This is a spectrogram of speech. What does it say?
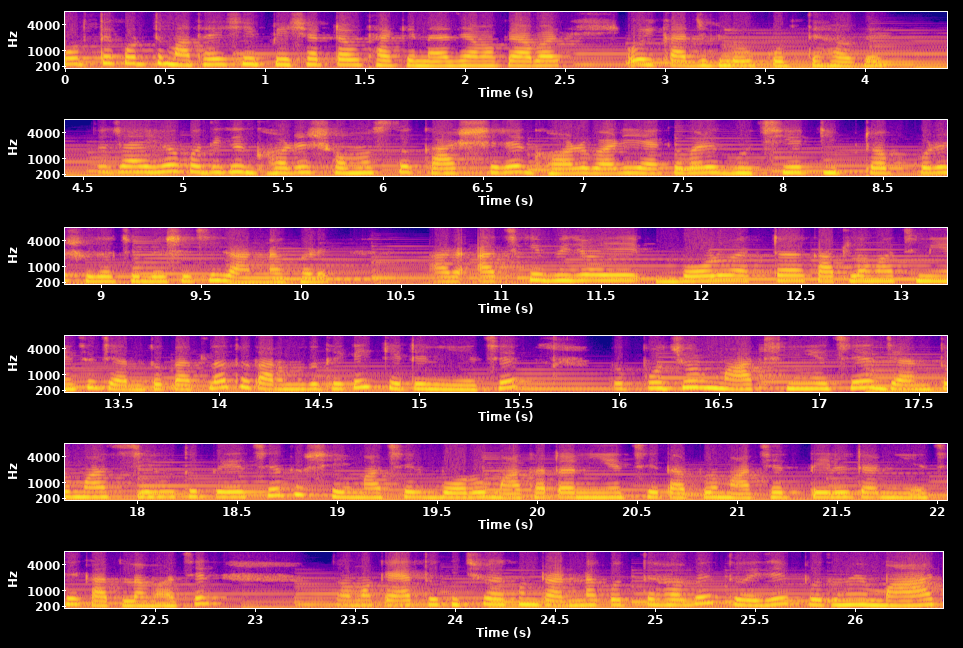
করতে করতে মাথায় সেই প্রেশারটাও থাকে না যে আমাকে আবার ওই কাজগুলোও করতে হবে। তো যাই হোক, ওদিকে ঘরের সমস্ত কাজ সেরে ঘর বাড়ি একেবারে গুছিয়ে টিপটপ করে সোজা চলে এসেছি রান্নাঘরে। আর আজকে বিজয় বড় একটা কাতলা মাছ নিয়েছে, জ্যান্ত কাতলা, তো তার মধ্যে থেকেই কেটে নিয়েছে। তো প্রচুর মাছ নিয়েছে, জ্যান্ত মাছ যেহেতু পেয়েছে, তো সেই মাছের বড় মাথাটা নিয়েছে, তারপর মাছের তেলটা নিয়েছে কাতলা মাছের। তো আমাকে এত কিছু এখন রান্না করতে হবে। তো এই যে প্রথমে মাছ,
